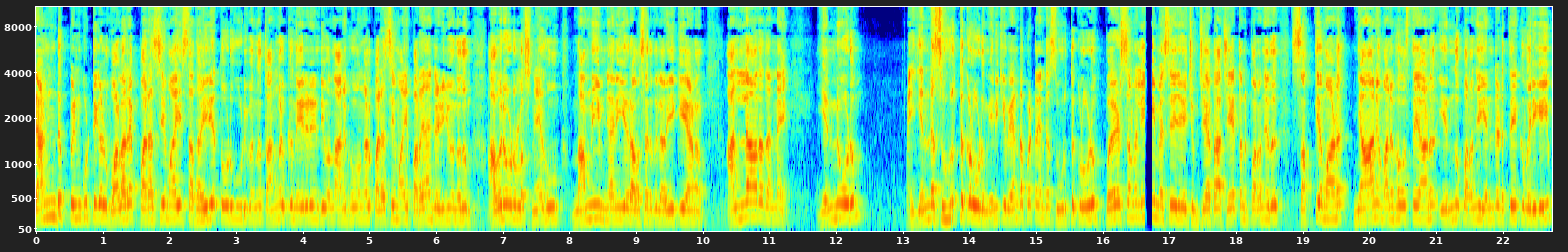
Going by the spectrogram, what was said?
രണ്ട് പെൺകുട്ടികൾ വളരെ പരസ്യമായി സധൈര്യത്തോടു കൂടി വന്ന് തങ്ങൾക്ക് നേരിടേണ്ടി വന്ന അനുഭവങ്ങൾ പരസ്യമായി പറയാൻ കഴിഞ്ഞു എന്നതും അവരോടുള്ള സ്നേഹവും നന്ദിയും ഞാൻ ഈ ഒരു അവസരത്തിൽ അറിയിക്കുകയാണ്. അല്ലാതെ തന്നെ എന്നോടും എന്റെ സുഹൃത്തുക്കളോടും എനിക്ക് വേണ്ടപ്പെട്ട എന്റെ സുഹൃത്തുക്കളോടും പേഴ്സണലി മെസ്സേജ് അയച്ചും. ചേട്ടാ ചേട്ടൻ പറഞ്ഞത് സത്യമാണ് ഞാനും അനുഭവസ്ഥയാണ് എന്ന് പറഞ്ഞ് എന്റെ അടുത്തേക്ക് വരികയും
